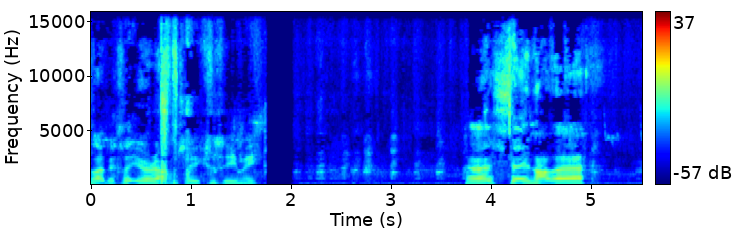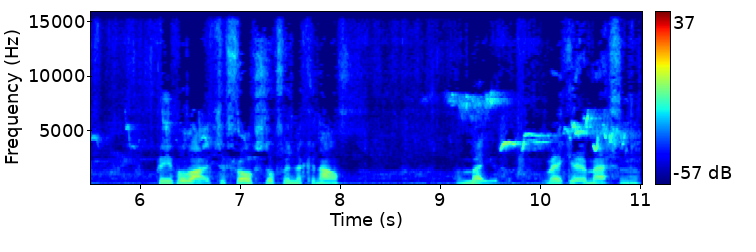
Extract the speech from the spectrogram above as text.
Let me flip you around so you can see me. Uh, it's shame that uh, people like to throw stuff in the canal and make make it a mess. And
